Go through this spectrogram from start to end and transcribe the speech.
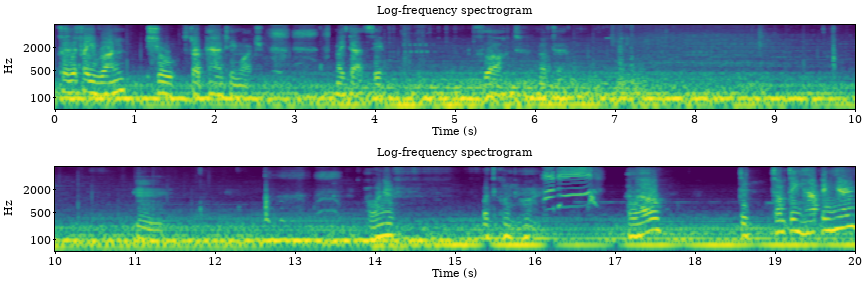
because if I run, she'll start panting, watch. Like that, see? It's locked. Okay. Hmm. I wonder if... What's going on? Hello? Did something happen here?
